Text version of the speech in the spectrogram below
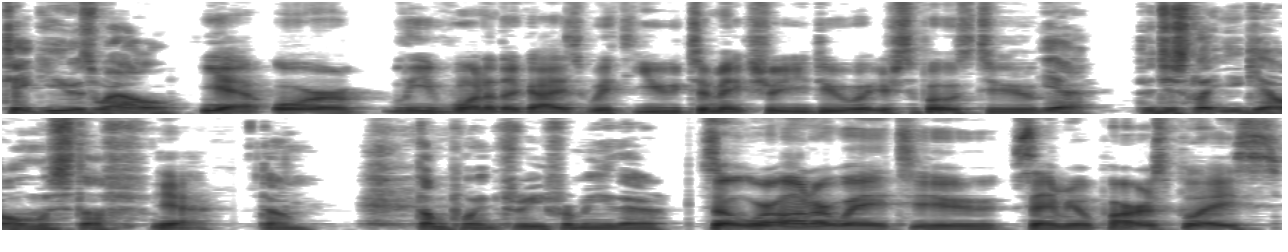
Take you as well. yeah, or leave one of the guys with you to make sure you do what you're supposed to. Yeah. to just let you get on with stuff. Yeah. Dumb. Dumb point three for me there. So we're on our way to Samuel Parr's place.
